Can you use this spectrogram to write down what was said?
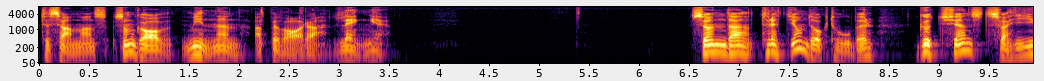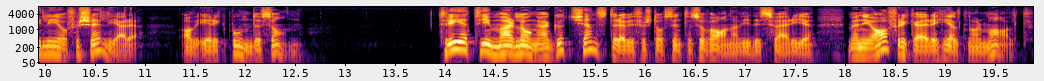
tillsammans som gav minnen att bevara länge. Söndag 30 oktober gudstjänst, swahili och försäljare av Erik Bondesson. Tre timmar långa gudstjänster är vi förstås inte så vana vid i Sverige men i Afrika är det helt normalt.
